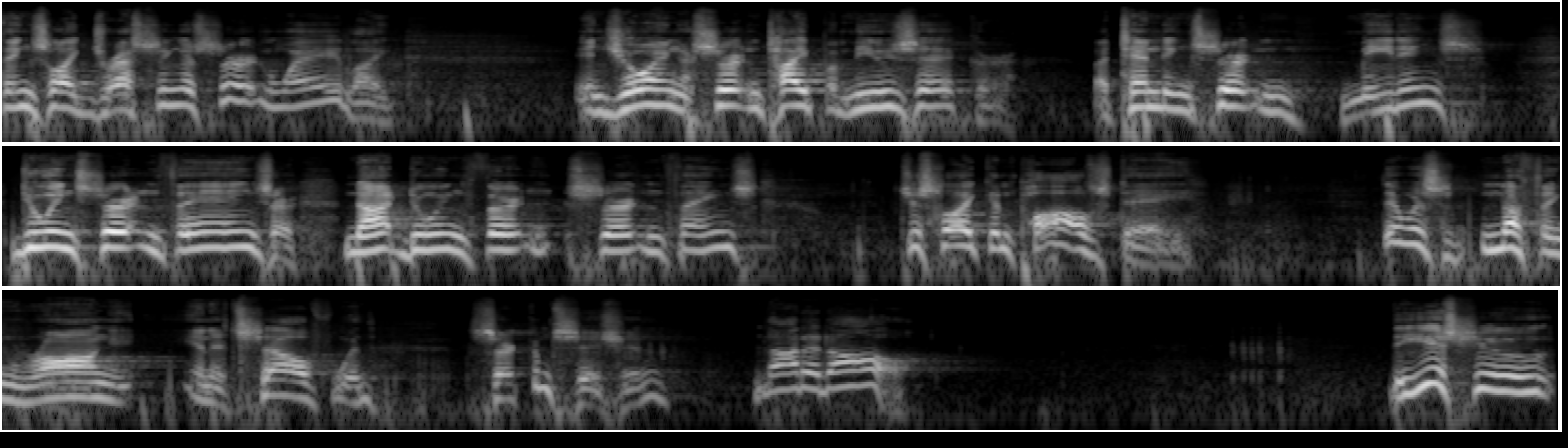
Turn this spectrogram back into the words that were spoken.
Things like dressing a certain way, like enjoying a certain type of music or attending certain meetings doing certain things or not doing certain things. Just like in Paul's day, there was nothing wrong in itself with circumcision, not at all. The issue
